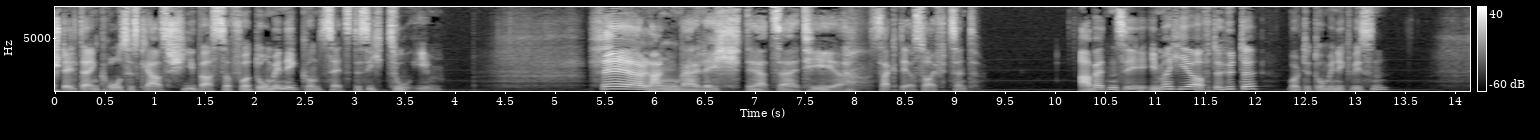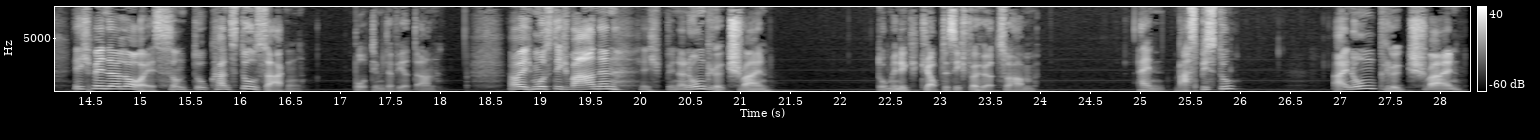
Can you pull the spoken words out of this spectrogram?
Er stellte ein großes Glas Skiwasser vor Dominik und setzte sich zu ihm. Sehr langweilig derzeit hier, sagte er seufzend. Arbeiten Sie immer hier auf der Hütte? wollte Dominik wissen. Ich bin der Lois und du kannst du sagen, bot ihm der Wirt an. Aber ich muss dich warnen, ich bin ein Unglücksschwein. Dominik glaubte sich verhört zu haben. Ein was bist du? Ein Unglücksschwein.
